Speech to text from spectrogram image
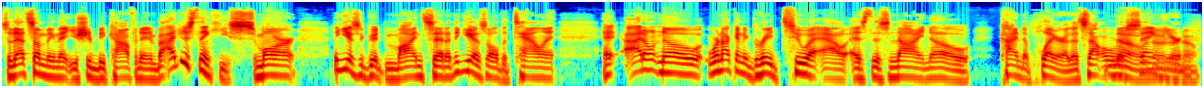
So, that's something that you should be confident in. But I just think he's smart. I think he has a good mindset. I think he has all the talent. I don't know. We're not going to grade Tua out as this 9 0 kind of player. That's not what no, we're saying no, here. No,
